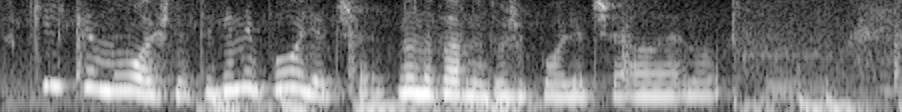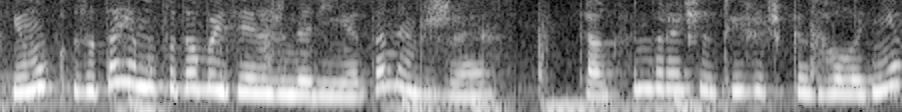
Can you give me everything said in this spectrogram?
скільки можна? Тобі не боляче. Ну, напевно, дуже боляче, але ну. Йому зате йому подобається інженерія, та невже. Так, він, до речі, трішечки зголоднів.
